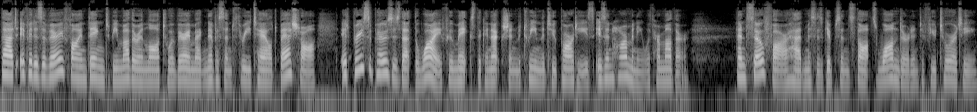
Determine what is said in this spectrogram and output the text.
that if it is a very fine thing to be mother-in-law to a very magnificent three-tailed bashaw, it presupposes that the wife who makes the connection between the two parties is in harmony with her mother. And so far had Mrs. Gibson's thoughts wandered into futurity.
